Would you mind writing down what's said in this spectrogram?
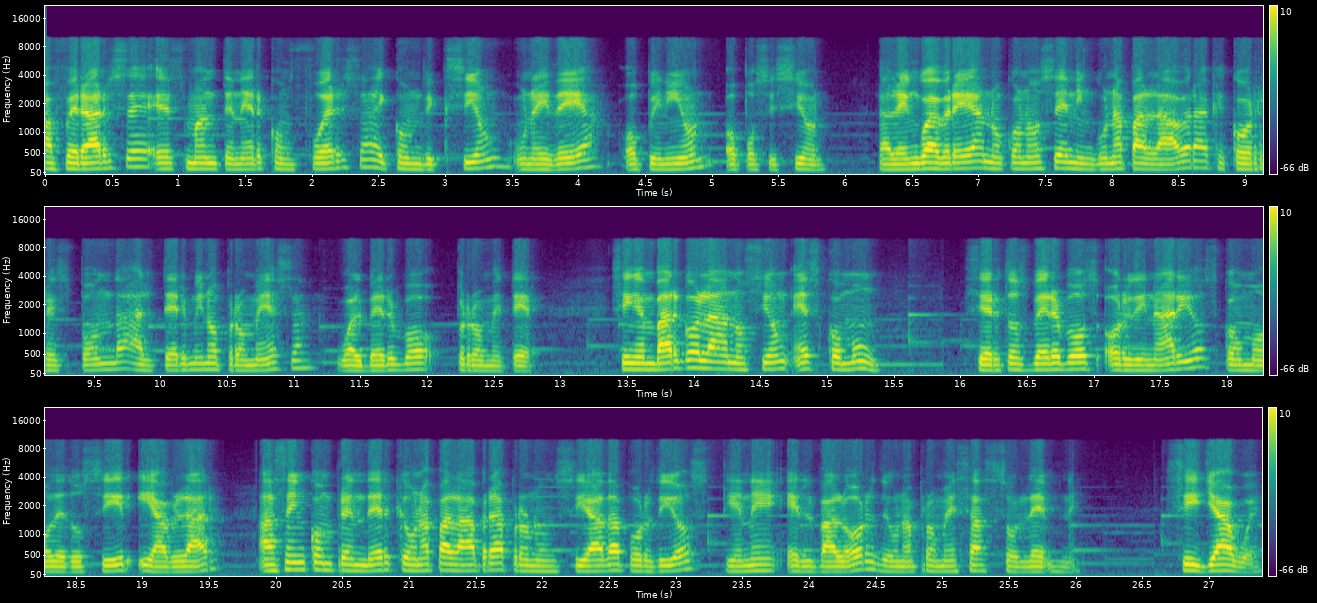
Aferrarse es mantener con fuerza y convicción una idea, opinión o posición. La lengua hebrea no conoce ninguna palabra que corresponda al término promesa o al verbo prometer. Sin embargo, la noción es común. Ciertos verbos ordinarios como deducir y hablar hacen comprender que una palabra pronunciada por Dios tiene el valor de una promesa solemne. Si Yahweh,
